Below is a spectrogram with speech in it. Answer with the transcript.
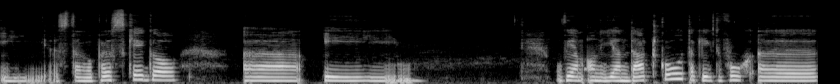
i staroperskiego i mówiłam o Jandaczku, takich dwóch mm,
